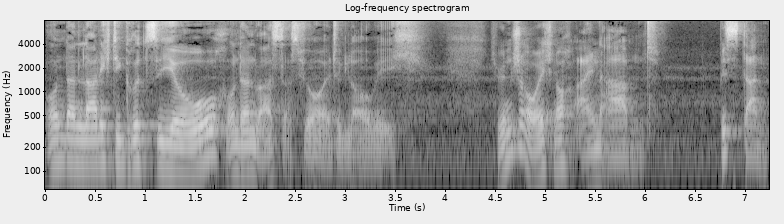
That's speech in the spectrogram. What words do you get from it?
Und dann lade ich die Grütze hier hoch und dann war es das für heute, glaube ich. Ich wünsche euch noch einen Abend. Bis dann.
